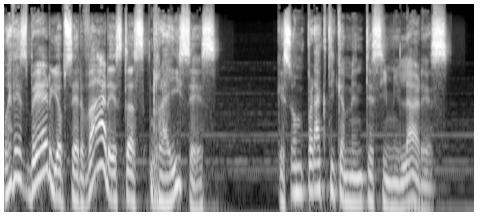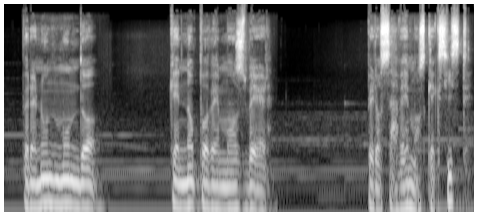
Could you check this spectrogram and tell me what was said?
puedes ver y observar estas raíces que son prácticamente similares, pero en un mundo que no podemos ver, pero sabemos que existe.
